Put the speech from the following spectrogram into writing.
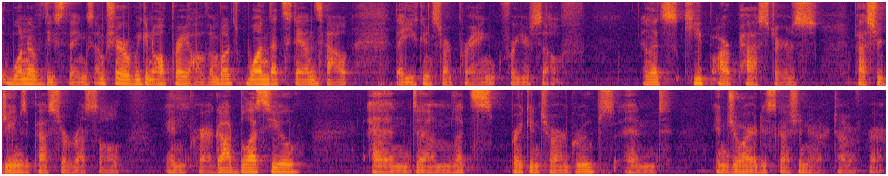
one of these things? I'm sure we can all pray all of them, but it's one that stands out that you can start praying for yourself. And let's keep our pastors, Pastor James and Pastor Russell, in prayer. God bless you. And um, let's break into our groups and enjoy our discussion and our time of prayer.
